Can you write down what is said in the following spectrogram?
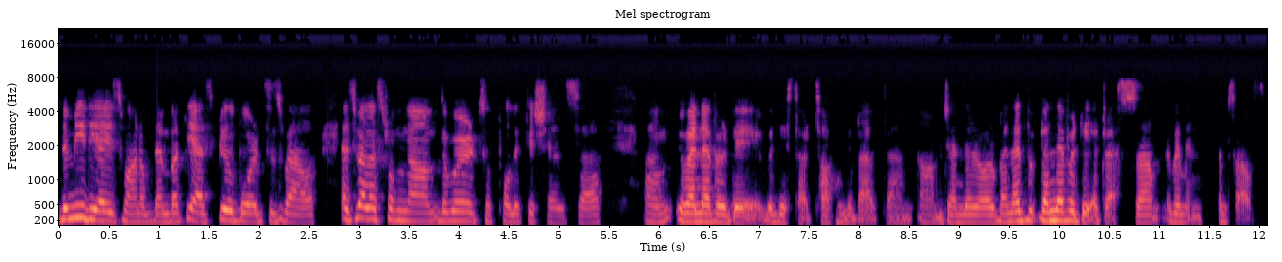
The media is one of them, but yes, billboards as well, as well as from um, the words of politicians. Uh, um, whenever they when they start talking about um, um gender or whenever whenever they address um, women themselves.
